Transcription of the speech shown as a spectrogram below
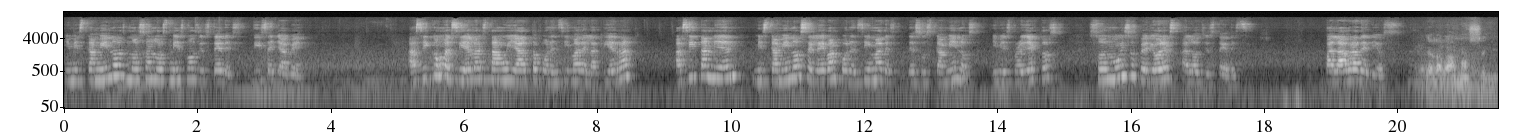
y mis caminos no son los mismos de ustedes, dice Yahvé. Así como el cielo está muy alto por encima de la tierra, así también mis caminos se elevan por encima de, de sus caminos, y mis proyectos son muy superiores a los de ustedes. Palabra de Dios. Te alabamos, Señor.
